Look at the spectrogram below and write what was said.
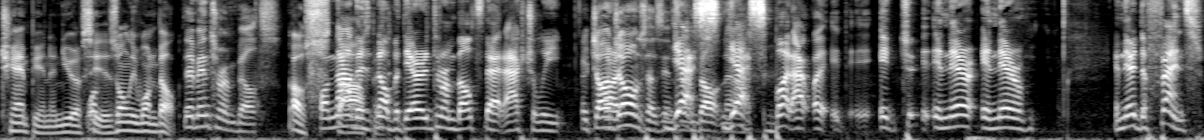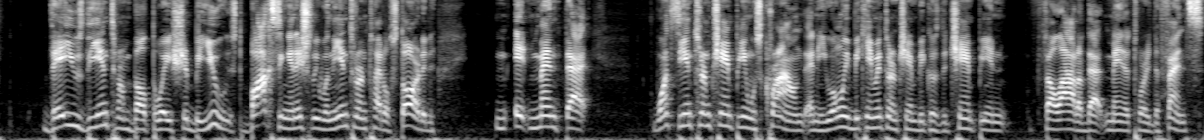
champion in UFC? There's only one belt. They have interim belts. Oh, Well, stop now there's it. no, but there are interim belts that actually. Like John are- Jones has interim yes, belt now. Yes, but I, uh, it, it, it, in their in their in their defense, they use the interim belt the way it should be used. Boxing initially, when the interim title started, it meant that once the interim champion was crowned, and he only became interim champion because the champion fell out of that mandatory defense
